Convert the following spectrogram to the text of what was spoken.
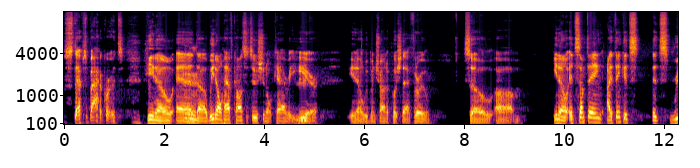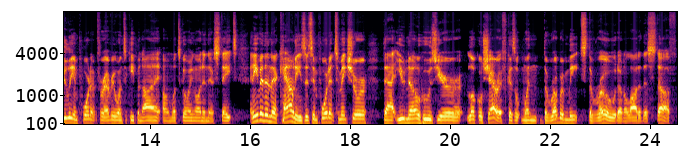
steps backwards, you know, and mm. uh, we don't have constitutional carry mm. here. You know, we've been trying to push that through. So, um, you know, it's something I think it's it's really important for everyone to keep an eye on what's going on in their states and even in their counties. It's important to make sure that you know who's your local sheriff because when the rubber meets the road on a lot of this stuff,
